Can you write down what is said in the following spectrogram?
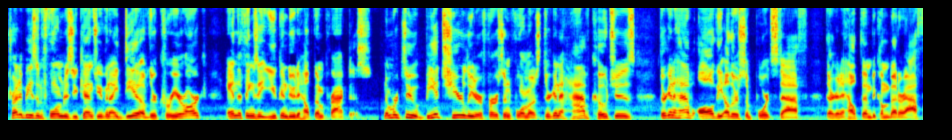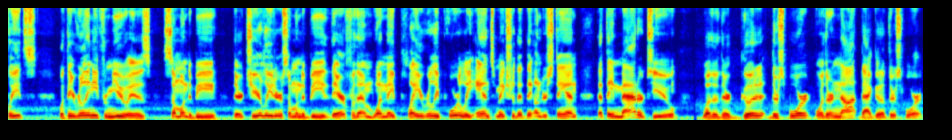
try to be as informed as you can so you have an idea of their career arc and the things that you can do to help them practice. Number two, be a cheerleader first and foremost. They're gonna have coaches, they're gonna have all the other support staff that are gonna help them become better athletes. What they really need from you is someone to be their cheerleader, someone to be there for them when they play really poorly, and to make sure that they understand that they matter to you, whether they're good at their sport or they're not that good at their sport.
